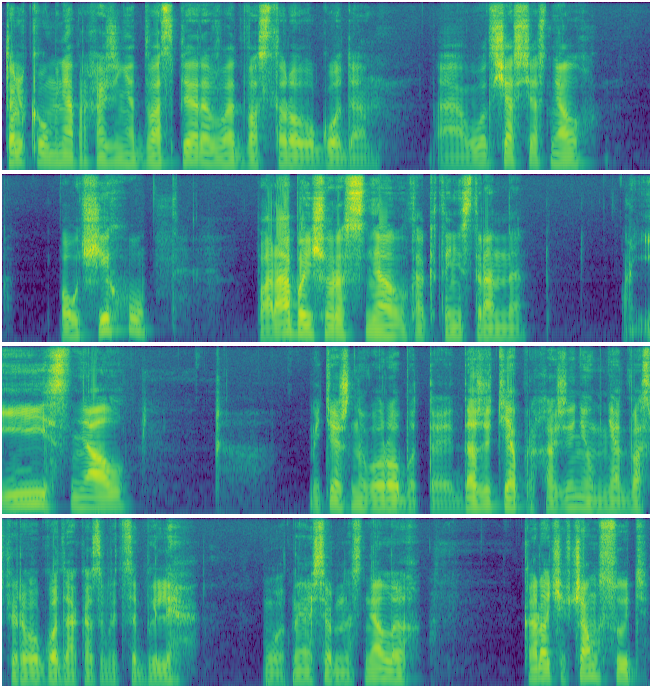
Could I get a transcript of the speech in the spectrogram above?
Только у меня прохождение 21-22 года. А вот сейчас я снял паучиху. Пора бы еще раз снял, как это ни странно. И снял мятежного робота. Даже те прохождения у меня 21 года, оказывается, были. Вот, но я все равно снял их. Короче, в чем суть?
